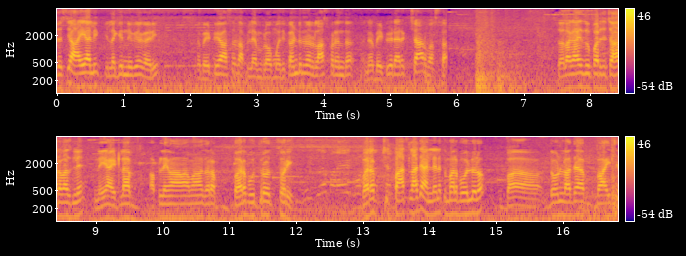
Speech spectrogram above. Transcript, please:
जशी आई आली की लगेच निघूया घरी. तर भेटूया असंच आपल्या ब्लॉगमध्ये कंटिन्यू लास्टपर्यंत. आणि भेटूया डायरेक्ट चार वाजता. चला काय दुपारचे चार वाजले. नाही ऐकला आपले मामा जरा बर्फ उतरव सॉरी बर्फचे पाच लाद्या आणलेल्या तुम्हाला बोललेलो. बा दोन लाद्या आहेत.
